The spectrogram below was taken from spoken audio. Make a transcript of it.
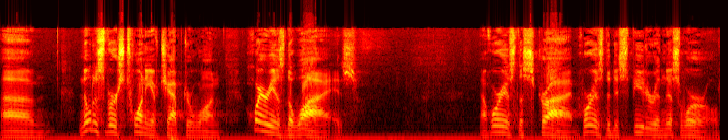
Um, notice verse 20 of chapter 1. Where is the wise? Now, where is the scribe? Where is the disputer in this world?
